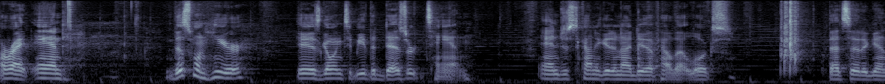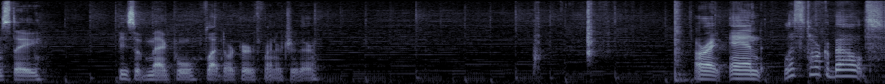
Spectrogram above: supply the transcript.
All right, and this one here is going to be the Desert Tan. And just to kind of get an idea of how that looks, that's it against a piece of Magpul Flat Dark Earth furniture there. All right, and let's talk about,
